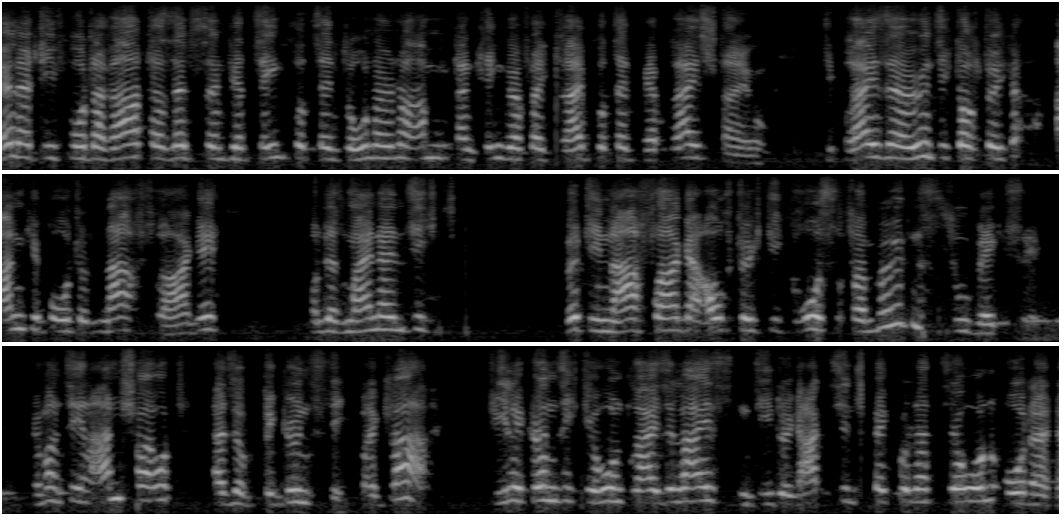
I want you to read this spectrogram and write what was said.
relativ moderater. Selbst wenn wir 10% Lohnerhöhung haben, dann kriegen wir vielleicht 3% mehr Preissteigerung. Die Preise erhöhen sich doch durch Angebot und Nachfrage. Und aus meiner Hinsicht wird die Nachfrage auch durch die großen Vermögenszuwächse, wenn man sich anschaut, also begünstigt. Weil klar, viele können sich die hohen Preise leisten, die durch Aktienspekulation oder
